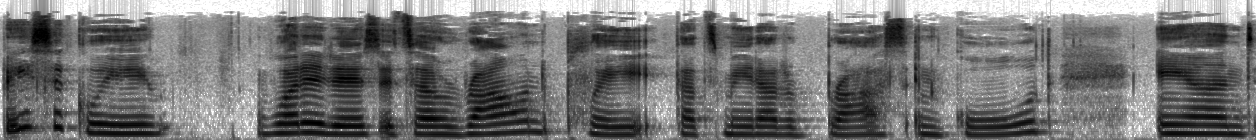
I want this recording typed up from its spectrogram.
basically, what it is, it's a round plate that's made out of brass and gold, and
